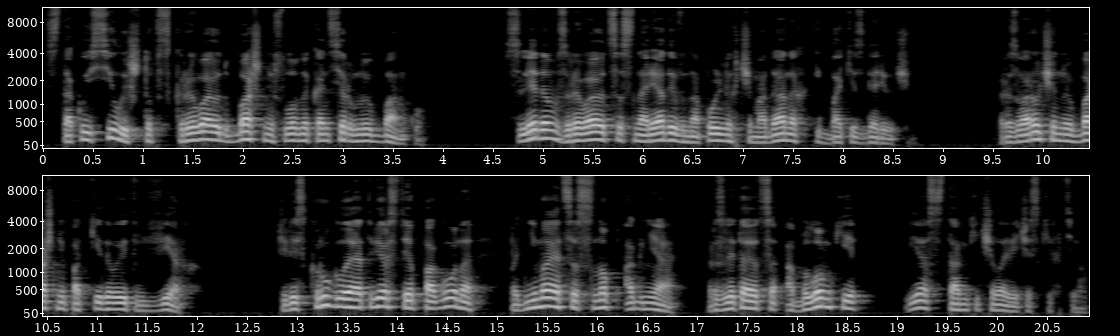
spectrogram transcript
с такой силой, что вскрывают башню, словно консервную банку. Следом взрываются снаряды в напольных чемоданах и баки с горючим. Развороченную башню подкидывает вверх. Через круглое отверстие погона поднимается сноп огня, разлетаются обломки и останки человеческих тел.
